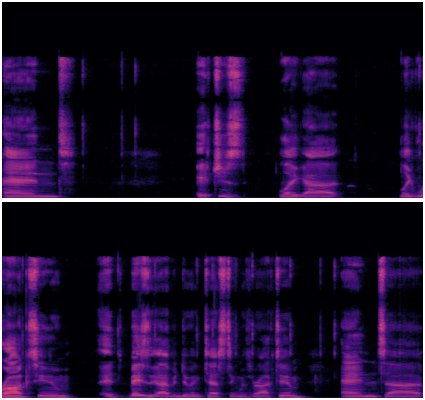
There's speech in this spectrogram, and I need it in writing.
and it just like uh like Rock Tomb. It basically I've been doing testing with Rock Tomb, and uh,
